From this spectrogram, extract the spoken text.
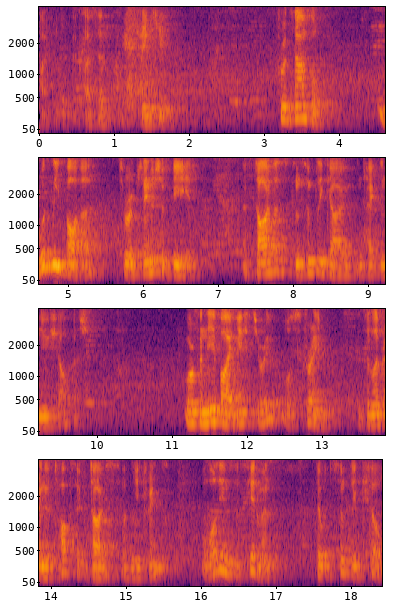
I can a bit closer. Thank you. For example, would we bother to replenish a bed if divers can simply go and take the new shellfish? or if a nearby estuary or stream is delivering a toxic dose of nutrients or volumes of sediment that would simply kill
